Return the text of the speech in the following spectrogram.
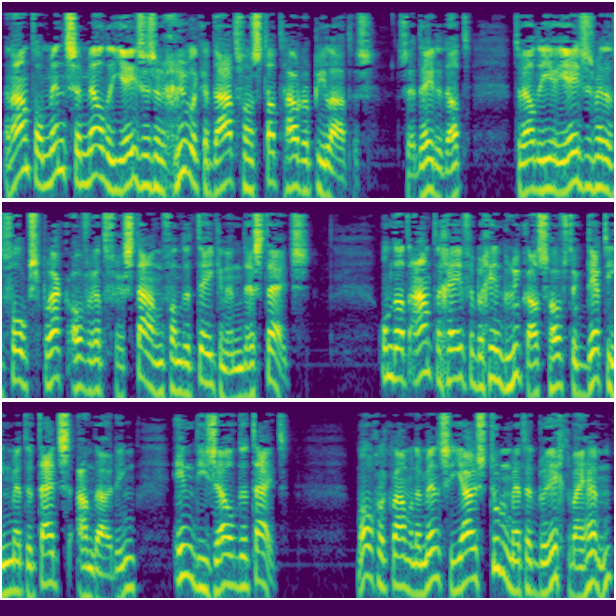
Een aantal mensen meldden Jezus een gruwelijke daad van stadhouder Pilatus. Ze deden dat terwijl de Heer Jezus met het volk sprak over het verstaan van de tekenen destijds. Om dat aan te geven begint Lucas hoofdstuk 13 met de tijdsaanduiding in diezelfde tijd. Mogelijk kwamen de mensen juist toen met het bericht bij hem,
